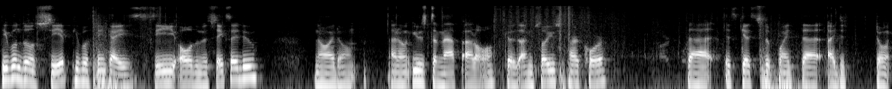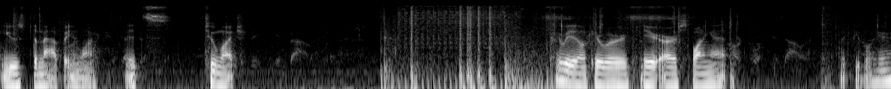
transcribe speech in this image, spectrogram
people don't see it. People think I see all the mistakes I do. No, I don't. I don't use the map at all because I'm so used to hardcore that it gets to the point that I just don't use the map anymore. It's too much. I really don't care where they are spawning at. Put people here.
